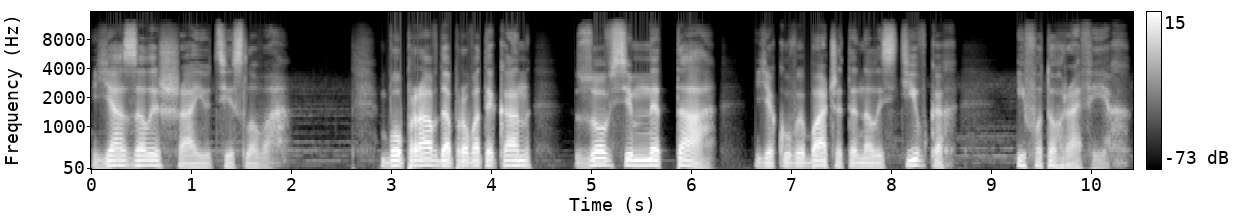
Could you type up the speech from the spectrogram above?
я залишаю ці слова. Бо правда про Ватикан зовсім не та, яку ви бачите на листівках і фотографіях.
